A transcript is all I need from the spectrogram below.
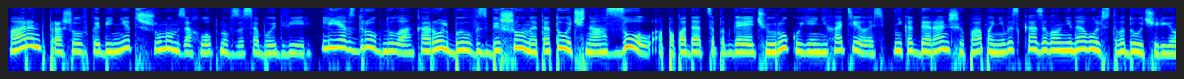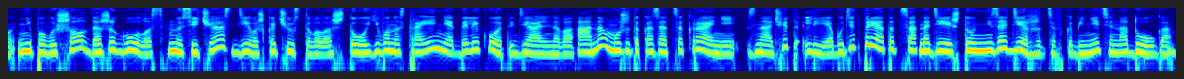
Арент прошел в кабинет, шумом захлопнув за собой дверь. Лия вздрогнула. Король был взбешен, это точно, зол, а попадаться под горячую руку ей не хотелось. Никогда раньше папа не высказывал недовольства дочерью, не повышал даже голос. Но сейчас девушка чувствовала, что его настроение далеко от идеального, а она может оказаться крайней. Значит, Лия будет прятаться, надеясь, что он не задержится в кабинете надолго.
